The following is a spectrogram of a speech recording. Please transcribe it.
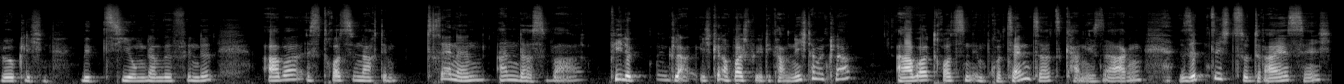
wirklichen Beziehung dann befindet. Aber es trotzdem nach dem Trennen anders war. Viele, klar, ich kenne auch Beispiele, die kamen nicht damit klar. Aber trotzdem im Prozentsatz kann ich sagen, 70 zu 30,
